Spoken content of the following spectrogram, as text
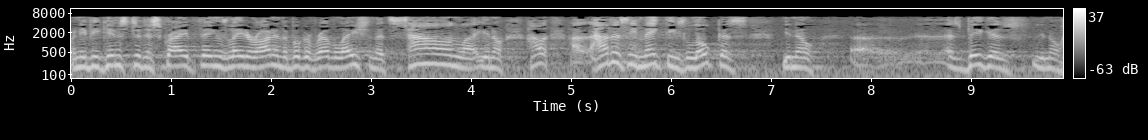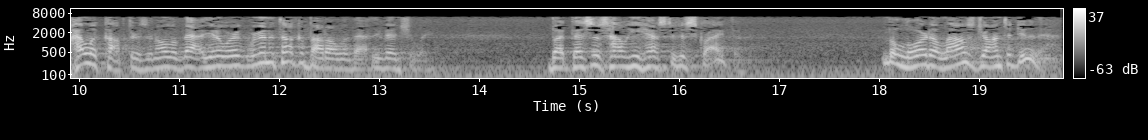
When he begins to describe things later on in the book of Revelation that sound like, you know, how, how, how does he make these locusts, you know, uh, as big as, you know, helicopters and all of that? You know, we're, we're going to talk about all of that eventually. But this is how he has to describe them. The Lord allows John to do that.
